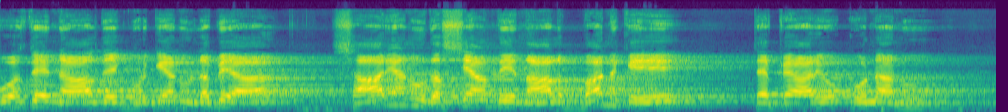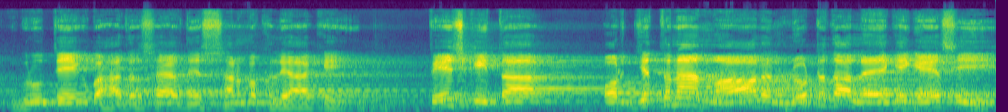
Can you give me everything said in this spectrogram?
ਉਸ ਦੇ ਨਾਲ ਦੇ ਗੁਰਗਿਆਂ ਨੂੰ ਲੱਭਿਆ, ਸਾਰਿਆਂ ਨੂੰ ਰੱਸਿਆਂ ਦੇ ਨਾਲ ਬੰਨ੍ਹ ਕੇ ਤੇ ਪਿਆਰਿਓ, ਉਹਨਾਂ ਨੂੰ ਗੁਰੂ ਤੇਗ ਬਹਾਦਰ ਸਾਹਿਬ ਦੇ ਸਨਮੁਖ ਲਿਆ ਕੇ ਪੇਸ਼ ਕੀਤਾ ਔਰ ਜਿਤਨਾ ਮਾਲ ਲੁੱਟ ਦਾ ਲੈ ਕੇ ਗਏ ਸੀ,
